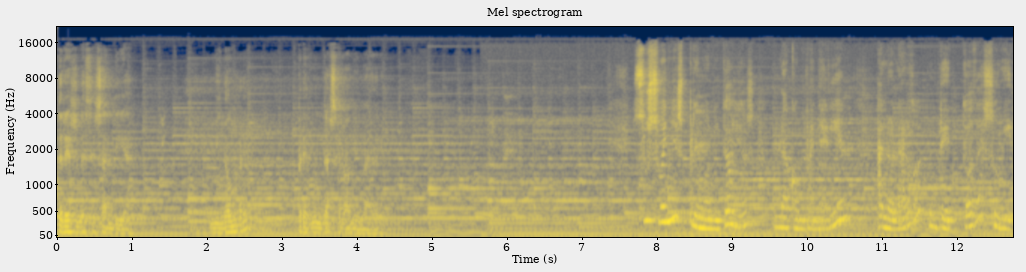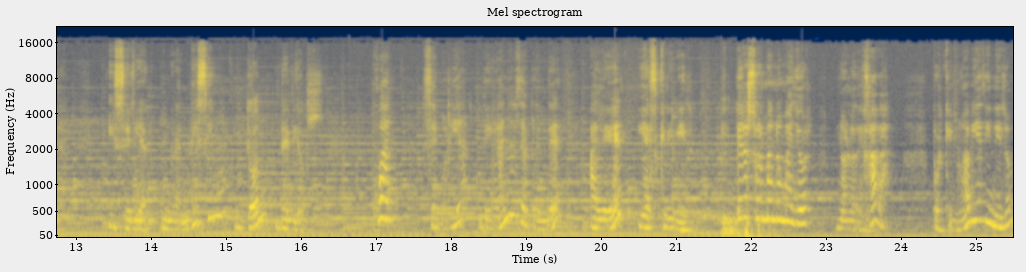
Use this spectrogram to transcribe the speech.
tres veces al día. Mi nombre, pregúntaselo a mi madre. Sus sueños premonitorios lo acompañarían a lo largo de toda su vida y serían un grandísimo don de Dios. Juan se moría de ganas de aprender a leer y a escribir, pero su hermano mayor no lo dejaba, porque no había dinero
